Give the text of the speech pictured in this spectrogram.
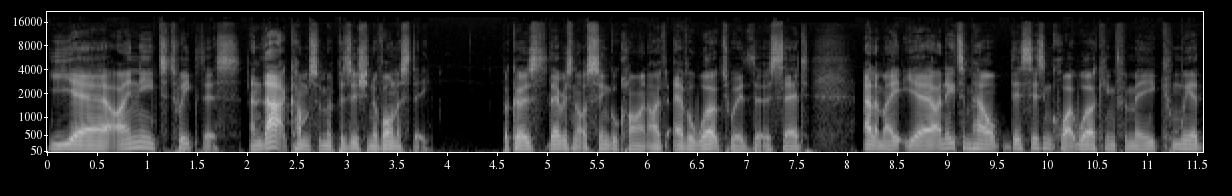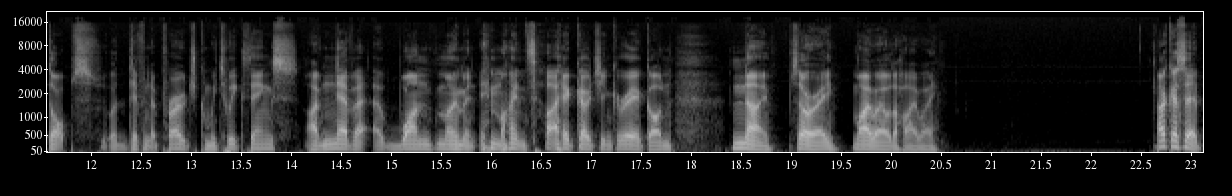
yeah, I need to tweak this. And that comes from a position of honesty because there is not a single client I've ever worked with that has said, Ella, mate, yeah, I need some help. This isn't quite working for me. Can we adopt a different approach? Can we tweak things? I've never, at one moment in my entire coaching career, gone, no, sorry, my way or the highway. Like I said,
